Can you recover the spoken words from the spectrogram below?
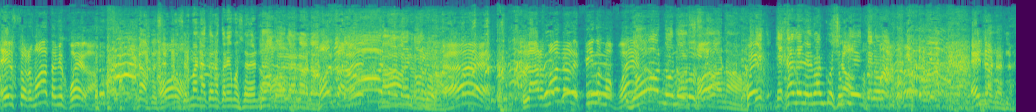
El su hermano también juega. No, pues Oh. los hermanos acá no queremos saber nada. No, no, no. No, no, no, no. Eh, la hermana de pingo es más buena. No, no, no, no, Oh, no, no. De- Dejala en el banco suplente nomás. Ella, No, no, no.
